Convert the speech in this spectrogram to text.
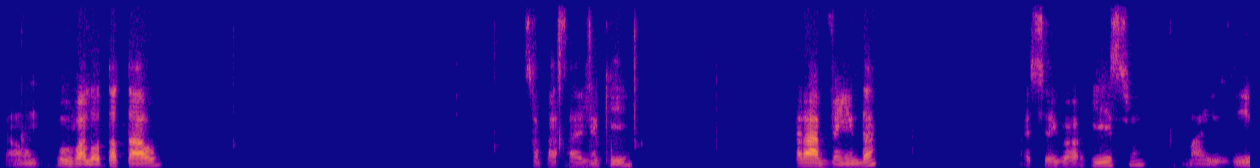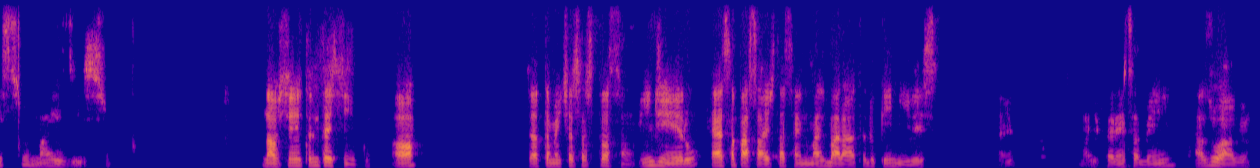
Então, o valor total essa passagem aqui para venda vai ser igual a isso, mais isso, mais isso. 935. Ó, exatamente essa situação. Em dinheiro, essa passagem está saindo mais barata do que em milhas. Né? Uma diferença bem razoável.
